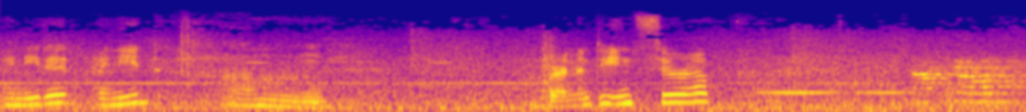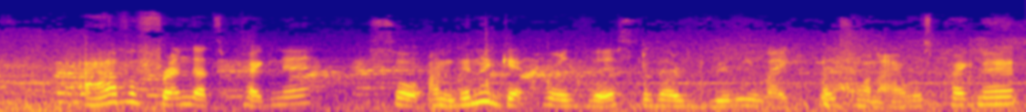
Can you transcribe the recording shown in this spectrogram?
I needed, I need um, grenadine syrup. I have a friend that's pregnant, so I'm gonna get her this because I really liked this when I was pregnant.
